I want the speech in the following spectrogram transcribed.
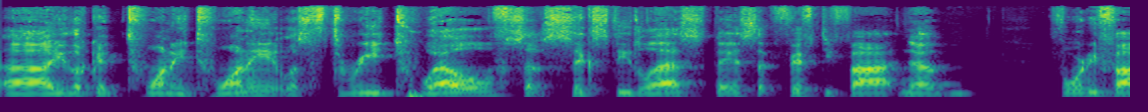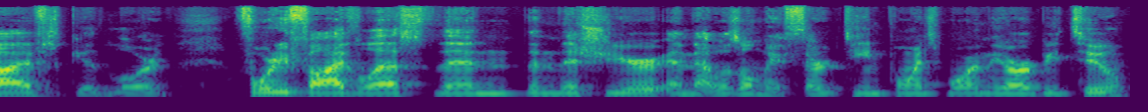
Uh, you look at 2020, it was 312, so 60 less, base at 55, no, 45. Good lord, 45 less than than this year, and that was only 13 points more in the RB2.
